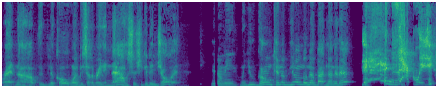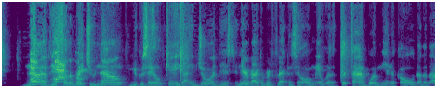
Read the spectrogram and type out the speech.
right now. If Nicole want to be celebrating now, so she could enjoy it. You know what I mean? When you gone, can you don't know nothing about none of that. exactly. Now, if you celebrate you now, you can say, okay, I enjoyed this. And everybody can reflect and say, oh man, we had a good time, boy. Me and Nicole, da da da.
